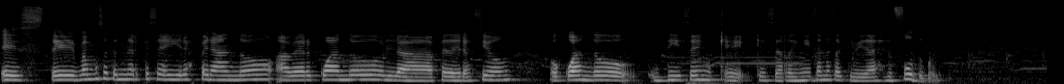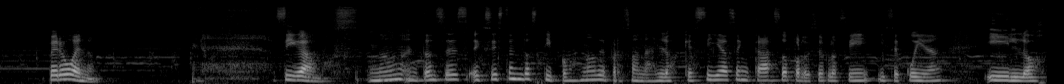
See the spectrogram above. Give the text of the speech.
este, vamos a tener que seguir esperando a ver cuándo la federación o cuando dicen que, que se reinician las actividades de fútbol. Pero bueno, sigamos, ¿no? Entonces existen dos tipos, ¿no? De personas, los que sí hacen caso, por decirlo así, y se cuidan, y los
